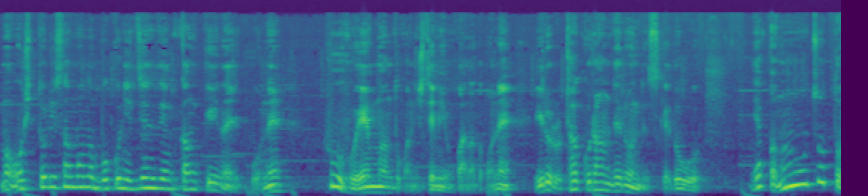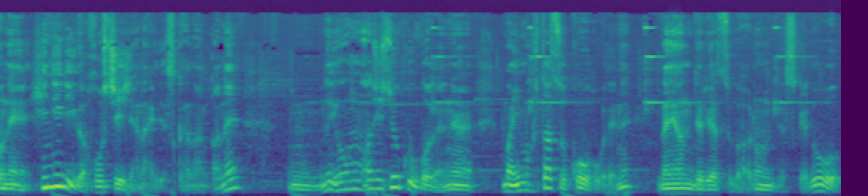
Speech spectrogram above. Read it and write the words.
まあ、お一人様の僕に全然関係ないこうね夫婦円満とかにしてみようかなとかねいろいろ企んでるんですけどやっぱもうちょっとねひねりが欲しいじゃないですかなんかね。うん、で4文字熟語でね、まあ、今2つ候補でね悩んでるやつがあるんですけど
